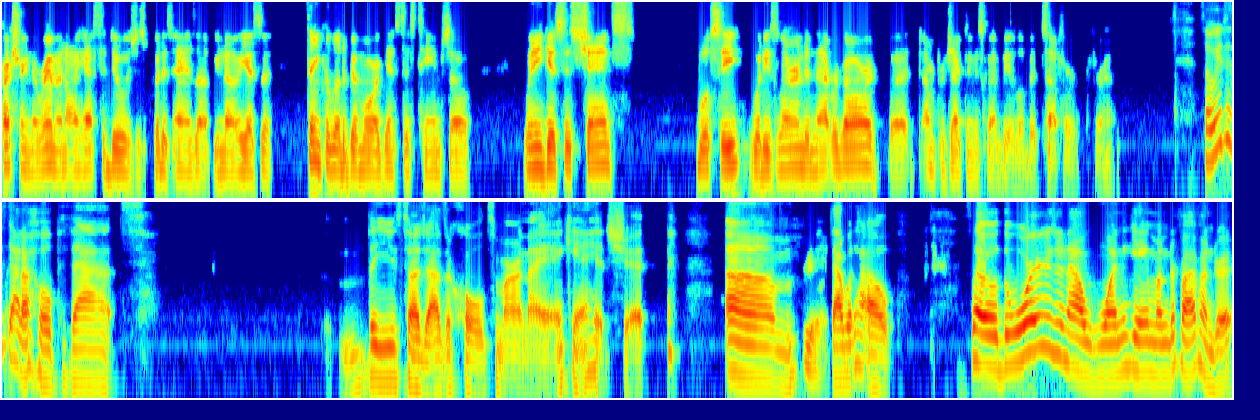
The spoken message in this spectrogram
pressuring the rim and all he has to do is just put his hands up. You know, he has to think a little bit more against this team. So when he gets his chance, we'll see what he's learned in that regard. But I'm projecting it's going to be a little bit tougher for him. So we just gotta hope that the Utah Jazz are cold tomorrow night and can't hit shit. Um, Really? that would help. So the Warriors are now one game under 500.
